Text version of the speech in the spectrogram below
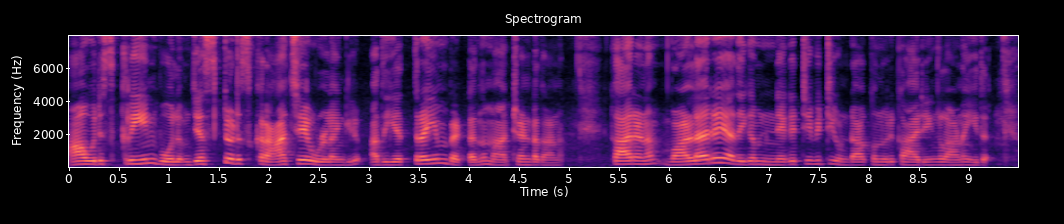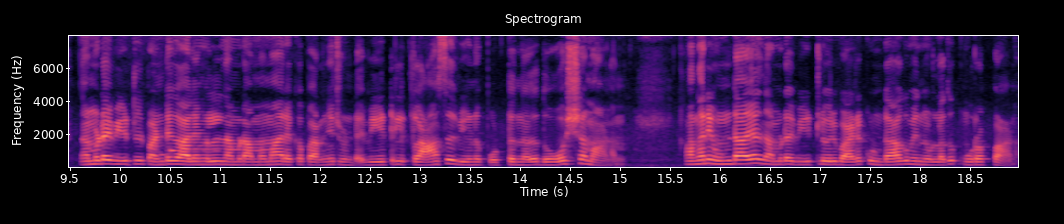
ആ ഒരു സ്ക്രീൻ പോലും ജസ്റ്റ് ഒരു സ്ക്രാച്ചേ ഉള്ളെങ്കിലും അത് എത്രയും പെട്ടെന്ന് മാറ്റേണ്ടതാണ്. കാരണം വളരെയധികം നെഗറ്റിവിറ്റി ഉണ്ടാക്കുന്ന ഒരു കാര്യങ്ങളാണ് ഇത്. നമ്മുടെ വീട്ടിൽ പണ്ട് കാലങ്ങളിൽ നമ്മുടെ അമ്മമാരൊക്കെ പറഞ്ഞിട്ടുണ്ട് വീട്ടിൽ ഗ്ലാസ് വീണ് പൊട്ടുന്നത് ദോഷമാണെന്ന്. അങ്ങനെ ഉണ്ടായാൽ നമ്മുടെ വീട്ടിലൊരു വഴക്കുണ്ടാകുമെന്നുള്ളതും ഉറപ്പാണ്.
